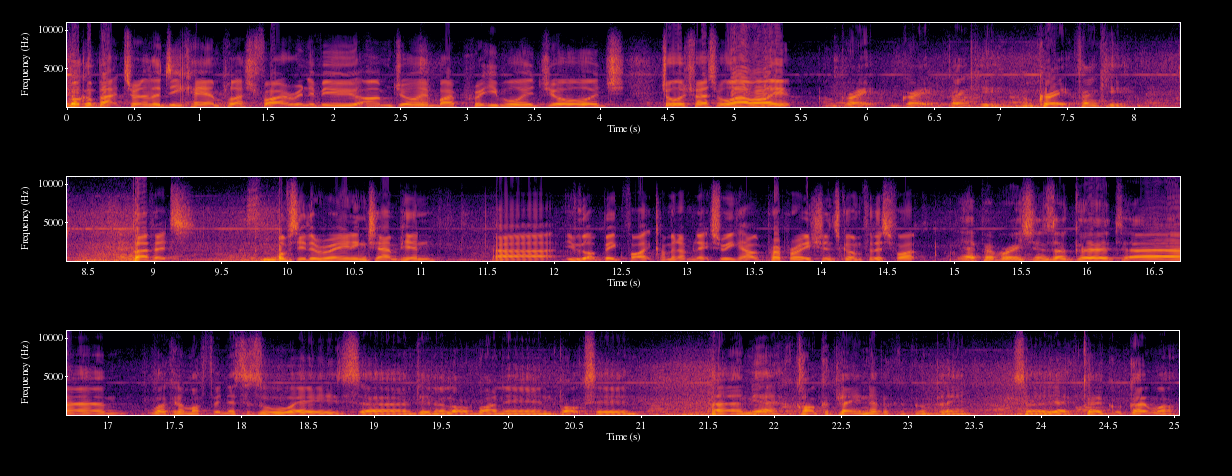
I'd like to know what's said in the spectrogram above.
Welcome back to another DKM Plush Fighter interview. I'm joined by Pretty Boy George. George, first of all, how are you? I'm great. I'm great. Thank you. I'm great. Thank you. Perfect. Obviously, the reigning champion. Uh, you've got a big fight coming up next week. How have preparations gone for this fight? Yeah, preparations are good. Um, working on my fitness as always. Uh, doing a lot of running, boxing. Um, yeah, can't complain. Never can complain. So yeah, go, go, going well.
